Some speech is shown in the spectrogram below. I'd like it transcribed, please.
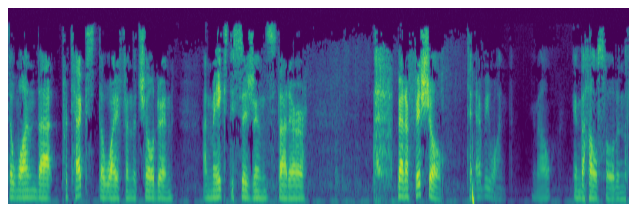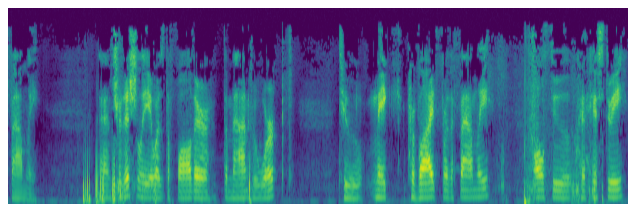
the one that protects the wife and the children and makes decisions that are beneficial to everyone, you know in the household, in the family. And traditionally, it was the father, the man who worked to make, provide for the family all through history.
